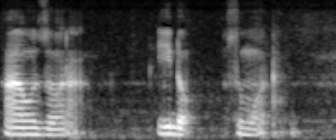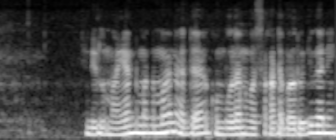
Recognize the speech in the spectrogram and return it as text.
Auzora ido sumur. Jadi lumayan teman-teman ada kumpulan kosakata baru juga nih.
